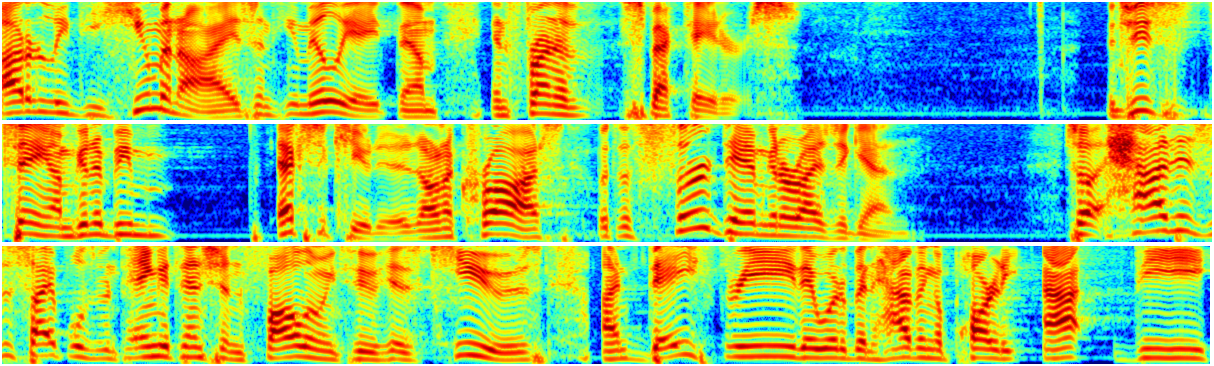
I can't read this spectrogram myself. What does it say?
utterly dehumanize and humiliate them in front of spectators. And Jesus saying, I'm going to be executed on a cross, but the third day I'm going to rise again. So, had his disciples been paying attention, following to his cues, on day three, they would have been having a party at the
